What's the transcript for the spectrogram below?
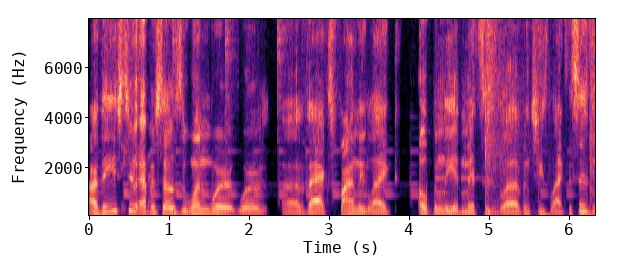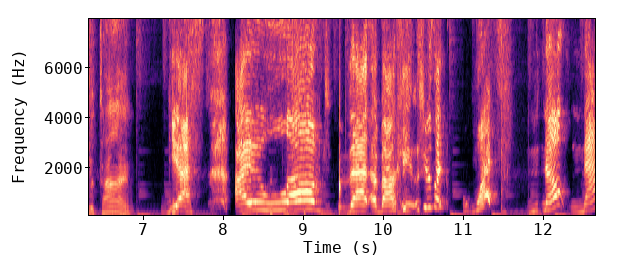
Are these two episodes the one where where uh, Vax finally like openly admits his love, and she's like, "This isn't the time." Yes, I loved that about Kate. She was like, "What? No, now?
